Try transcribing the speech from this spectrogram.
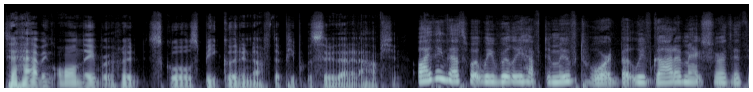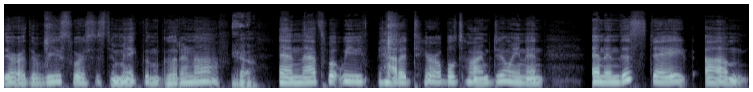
to having all neighborhood schools be good enough that people consider that an option? Well, I think that's what we really have to move toward, but we've got to make sure that there are the resources to make them good enough. Yeah. and that's what we've had a terrible time doing. And and in this state, um,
